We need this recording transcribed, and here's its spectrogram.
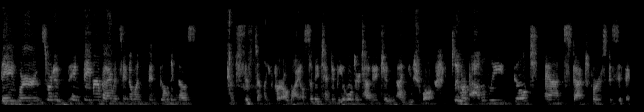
They were sort of in favor, but I would say no one's been building those consistently for a while. So they tend to be older tonnage and unusual. They were probably built and stacked for a specific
